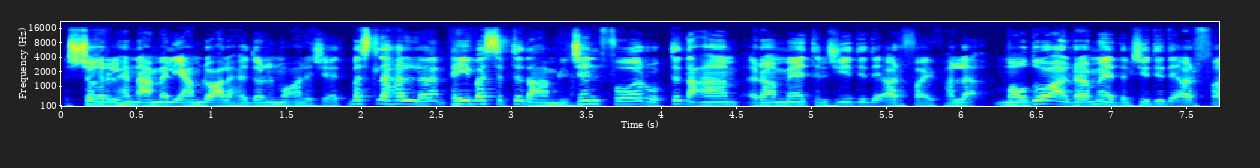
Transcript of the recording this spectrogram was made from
بالشغل اللي هن عمال يعملوه على هدول المعالجات. بس لهلأ هي بس بتدعم ال Gen 4 وبتدعم رامات ال GDDR5 هلأ موضوع الرامات ال GDDR5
